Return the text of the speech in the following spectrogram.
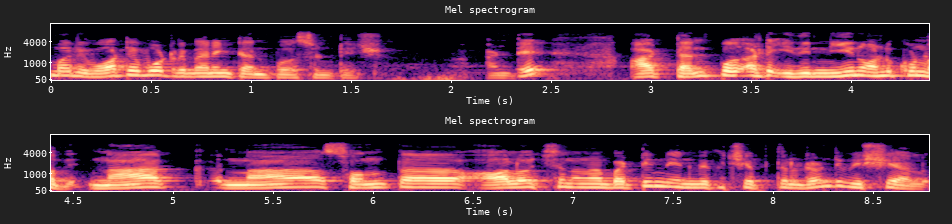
మరి what about remaining ten percentage అంటే ఆ టెన్ పర్ అంటే ఇది నేను అనుకున్నది. నా నా సొంత ఆలోచనను బట్టి నేను మీకు చెప్తున్నటువంటి విషయాలు.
